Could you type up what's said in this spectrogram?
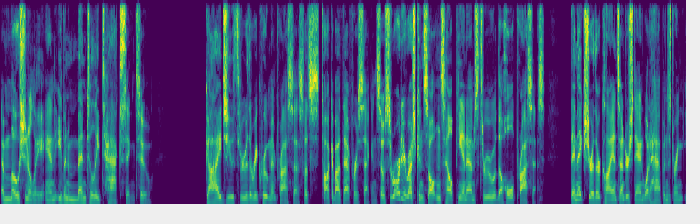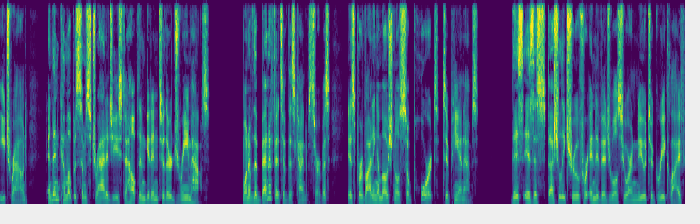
emotionally and even mentally taxing too. Guides you through the recruitment process. Let's talk about that for a second. So, sorority rush consultants help PNMs through the whole process. They make sure their clients understand what happens during each round and then come up with some strategies to help them get into their dream house. One of the benefits of this kind of service is providing emotional support to PNMs. This is especially true for individuals who are new to Greek life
